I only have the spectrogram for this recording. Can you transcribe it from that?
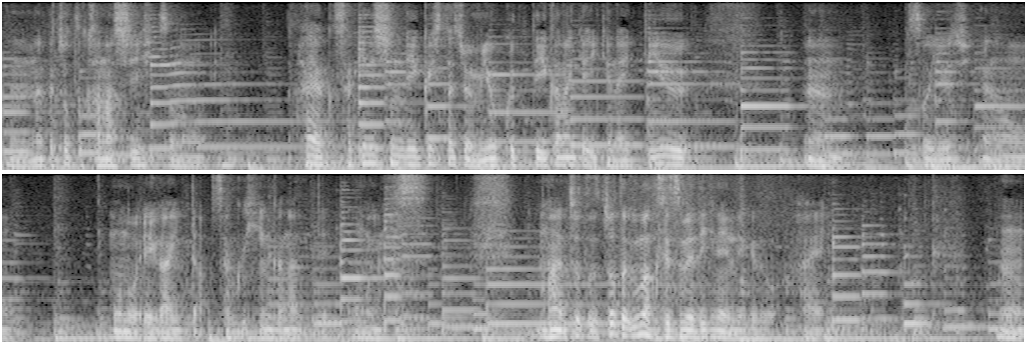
うん、なんかちょっと悲しいその早く先に死んでいく人たちを見送っていかなきゃいけないっていう、うん、そういうあのものを描いた作品かなって思います。まあちょっとちょっとうまく説明できないんだけどはい。うん。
